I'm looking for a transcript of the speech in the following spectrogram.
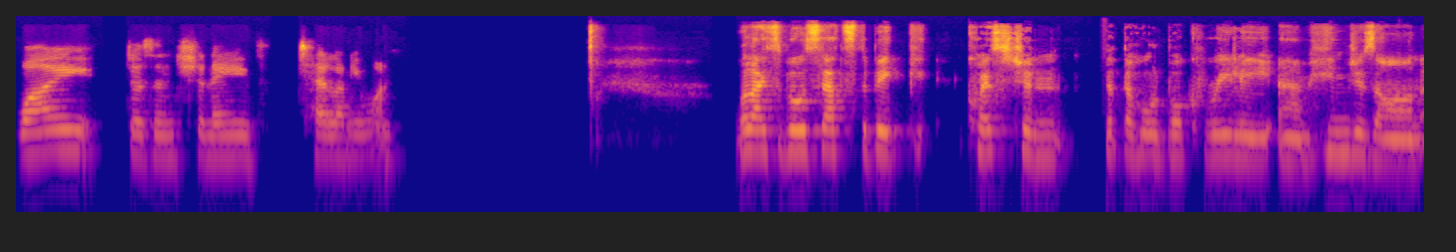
Why doesn't Sinead tell anyone? Well, I suppose that's the big question that the whole book really um, hinges on.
